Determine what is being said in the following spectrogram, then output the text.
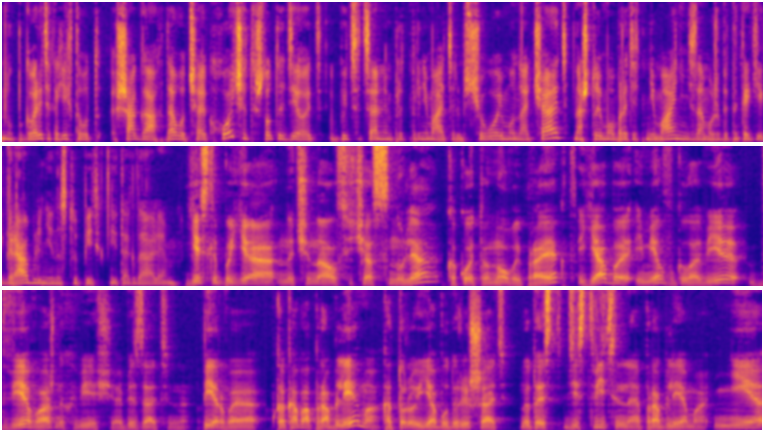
ну, поговорить о каких-то вот шагах, да, вот человек хочет что-то делать, быть социальным предпринимателем, с чего ему начать, на что ему обратить внимание, не знаю, может быть, на какие грабли не наступить и так далее. Если бы я начинал сейчас с нуля какой-то новый проект, я бы имел в голове две важных вещи обязательно. Первое, какова проблема, которую я буду решать? Ну, то есть действительная проблема, не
